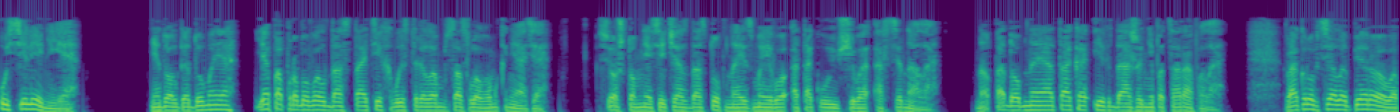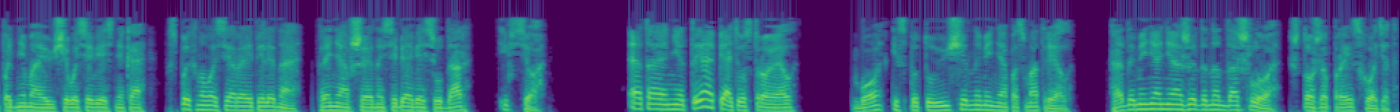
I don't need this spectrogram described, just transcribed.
Усиление. Недолго думая, я попробовал достать их выстрелом со словом князя. Все, что мне сейчас доступно из моего атакующего арсенала. Но подобная атака их даже не поцарапала. Вокруг тела первого поднимающегося вестника вспыхнула серая пелена, принявшая на себя весь удар, и все. «Это не ты опять устроил?» Бо, испытующе на меня посмотрел, а до меня неожиданно дошло, что же происходит.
